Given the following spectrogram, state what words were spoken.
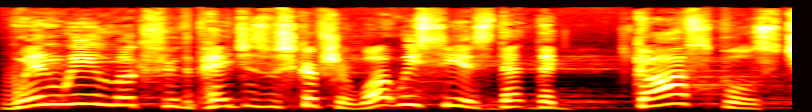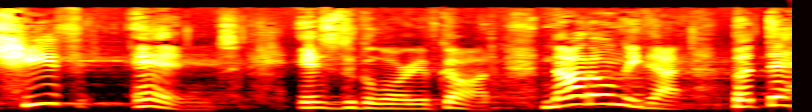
When we look through the pages of Scripture, what we see is that the gospel's chief end is the glory of God. Not only that, but, the,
